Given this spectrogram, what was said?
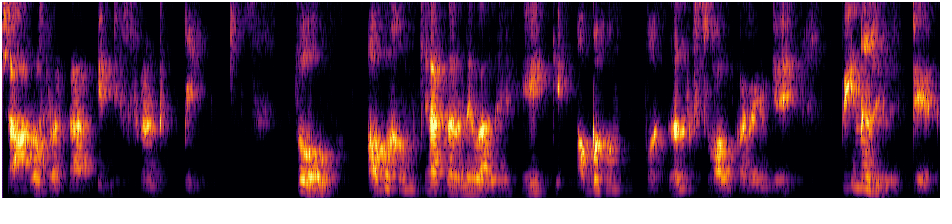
चारों प्रकार के डिफरेंट पिन तो अब हम क्या करने वाले हैं कि अब हम पजल सॉल्व करेंगे पिन रिलेटेड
